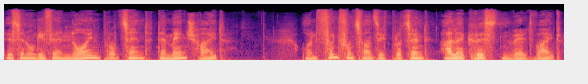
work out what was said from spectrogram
Das sind ungefähr 9% der Menschheit und 25% aller Christen weltweit.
